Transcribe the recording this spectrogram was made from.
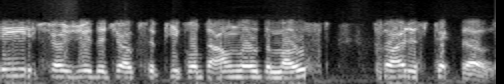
see, it shows you the jokes that people download the most. So I just picked those.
